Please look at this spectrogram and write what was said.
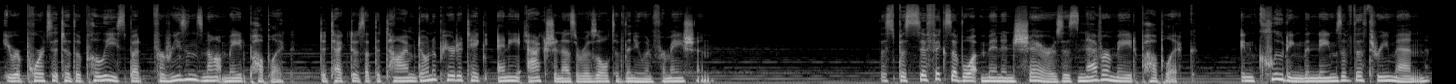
He reports it to the police, but for reasons not made public, detectives at the time don't appear to take any action as a result of the new information. The specifics of what Minnin shares is never made public, including the names of the three men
